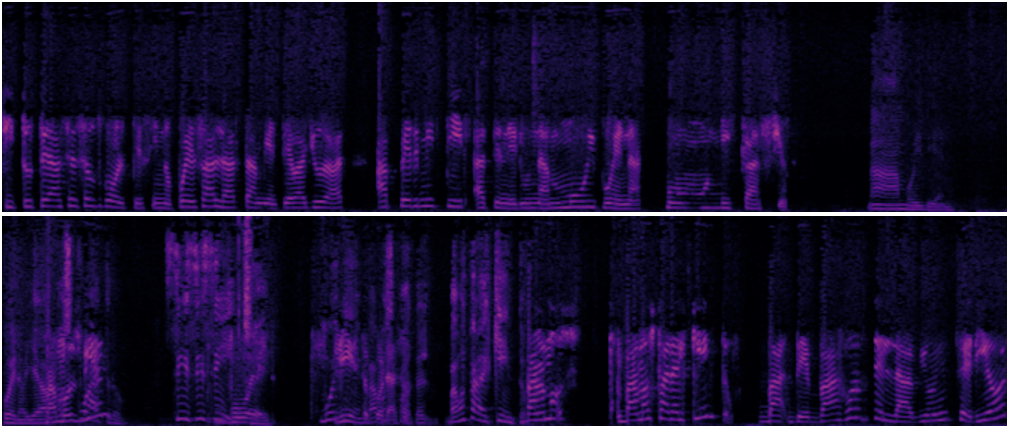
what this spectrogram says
si tú te haces esos golpes y no puedes hablar, también te va a ayudar a permitir a tener una muy buena comunicación. Ah, muy bien. Bueno, llevamos ¿Vamos bien? cuatro. Sí, sí, sí. Bueno, Muy bien, vamos, corazón. cuatro. vamos para el quinto. Vamos, vamos para el quinto. Va debajo del labio inferior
